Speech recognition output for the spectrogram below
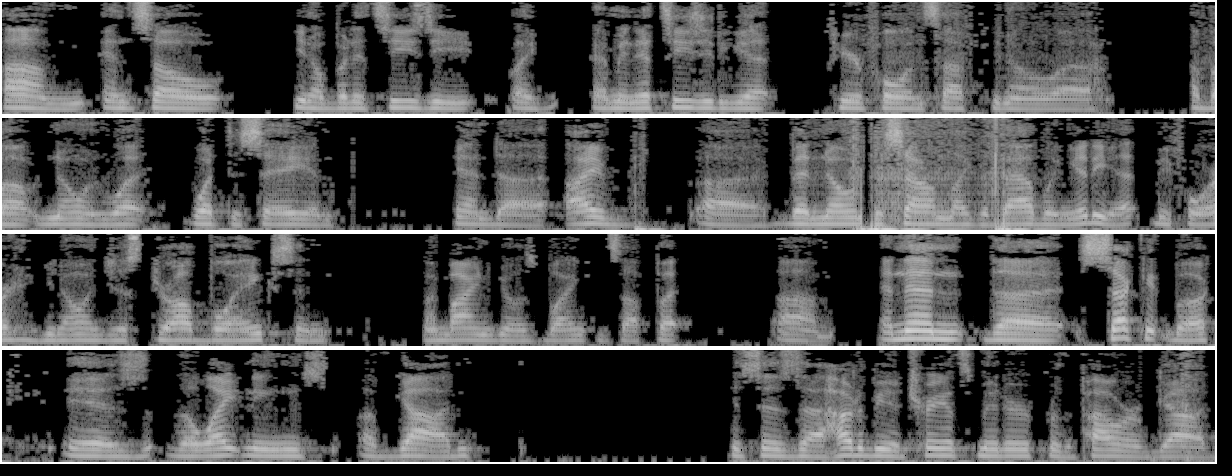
Um, and so, you know, but it's easy, like, I mean, it's easy to get fearful and stuff, you know, uh, about knowing what, what to say. And, and, uh, I've, uh, been known to sound like a babbling idiot before, you know, and just draw blanks and my mind goes blank and stuff. But, um, and then the second book is The Lightnings of God. It says uh, How to Be a Transmitter for the Power of God.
